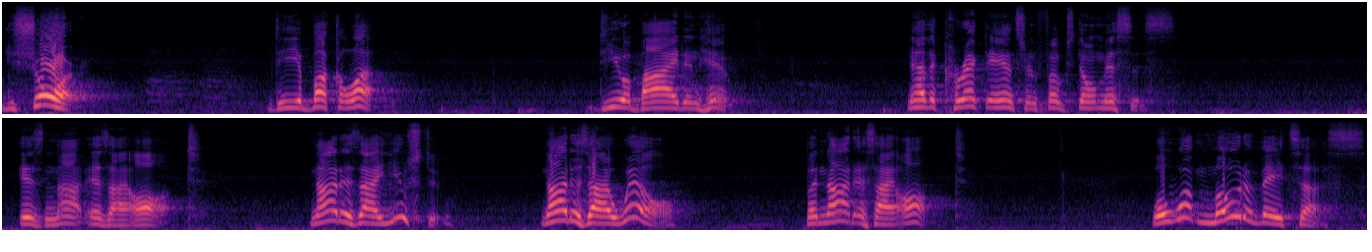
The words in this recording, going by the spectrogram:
You sure? Do you buckle up? Do you abide in him? Now, the correct answer, and folks don't miss this, is not as I ought, not as I used to. Not as I will, but not as I ought. Well, what motivates us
